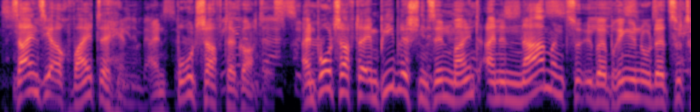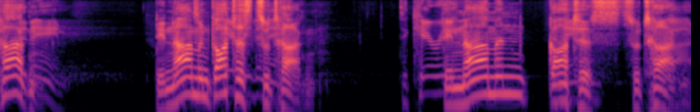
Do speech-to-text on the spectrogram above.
Seien Sie auch weiterhin ein Botschafter Gottes. Ein Botschafter im biblischen Sinn meint, einen Namen zu überbringen oder zu tragen. Den Namen Gottes zu tragen. Den Namen Gottes zu tragen.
